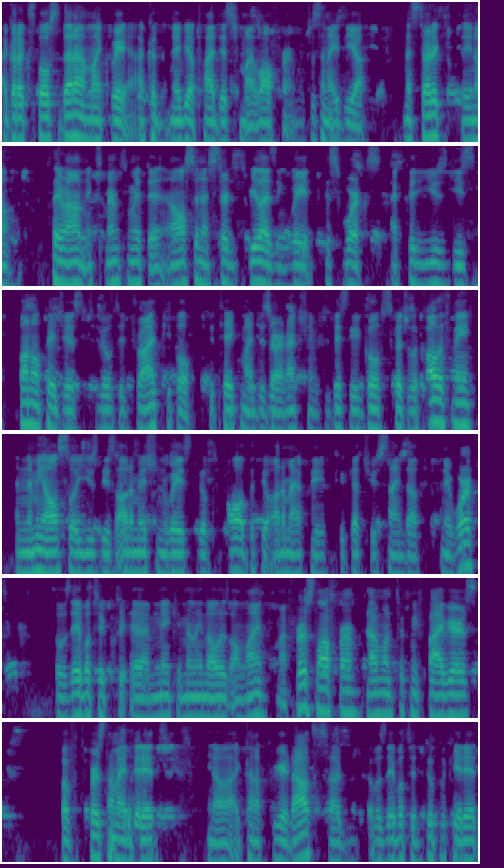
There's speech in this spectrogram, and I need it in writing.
I got exposed to that. I'm like, wait, I could maybe apply this for my law firm, which is an idea. And I started, you know, play around and experimenting with it. And all of a sudden I started realizing, wait, this works. I could use these funnel pages to be able to drive people to take my desired action, to basically go schedule a call with me. And let me also use these automation ways to be able to follow up with you automatically to get you signed up. And it worked. So I was able to uh, make a million dollars online for my first law firm. That one took me five years. But for the first time I did it, you know, I kind of figured out. So I, I was able to duplicate it.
